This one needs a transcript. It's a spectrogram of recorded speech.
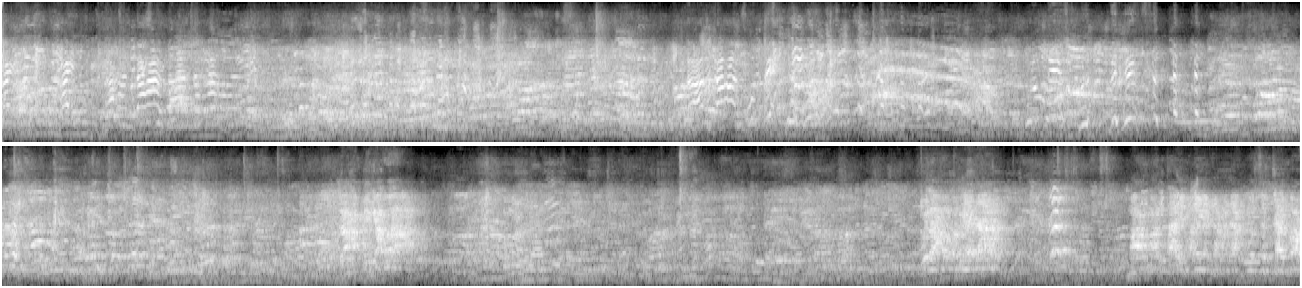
Ay, ay, dahan-dahan, dahan-dahan. Dahan-dahan, puti. Puti, puti. Dami gawa! Wala akong pera! Mamatay pa yan ang anak mo sa tiyan mo!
